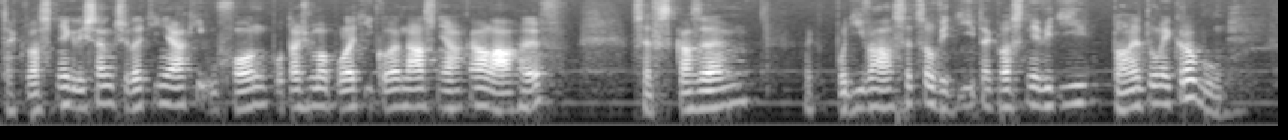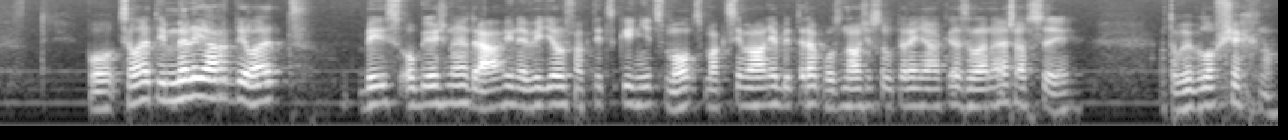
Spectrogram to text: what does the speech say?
tak vlastně, když sem přiletí nějaký UFON, potažmo poletí kolem nás nějaká láhev se vzkazem, tak podívá se, co vidí, tak vlastně vidí planetu mikrobů. Po celé ty miliardy let by z oběžné dráhy neviděl fakticky nic moc, maximálně by teda poznal, že jsou tady nějaké zelené řasy. A to by bylo všechno.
